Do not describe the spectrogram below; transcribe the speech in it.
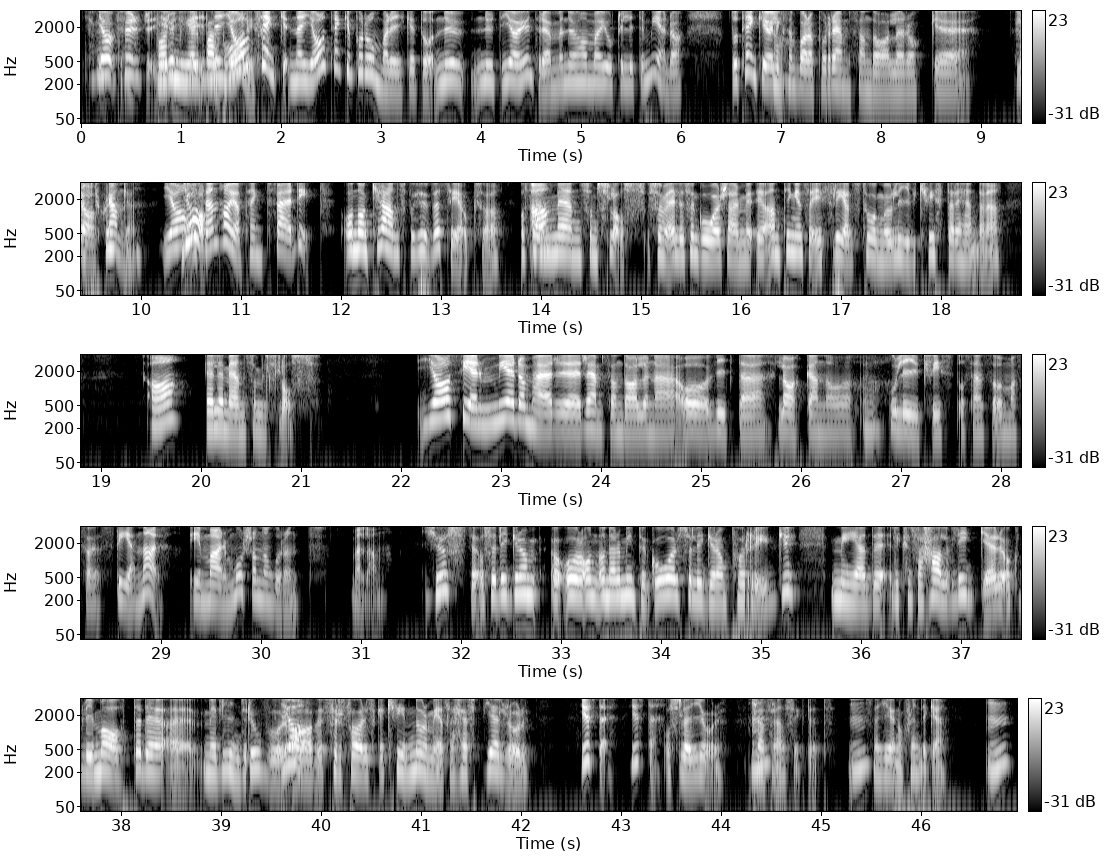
Ja för, Var det mer för när, jag barbariskt? tänker, när jag tänker på romarriket då, nu, nu gör jag ju inte det, men nu har man gjort det lite mer då. Då tänker jag liksom bara på remsandaler och eh, lakan. Ja, Ja. och sen har jag tänkt färdigt. Och någon krans på huvudet ser jag också. Och sen Ja. män som slåss. Som, eller som går så här med, antingen så i fredståg med olivkvistar i händerna. Ja, Eller män som vill slåss. jag ser mer de här eh, remsandalerna och vita lakan och Ja. olivkvist och sen så massa stenar i marmor som de går runt mellan. Just det, och, så ligger de, och, och, när de inte går så ligger de på rygg med liksom så halvligger och blir matade eh, med vindruvor Ja. av förföriska kvinnor med så höftbjällror Just det, just det. och slöjor framför ansiktet. Mm. Genomskinliga. Mm.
